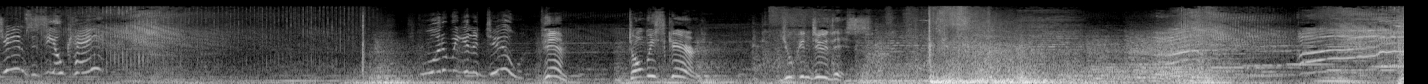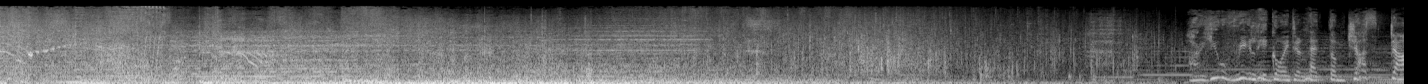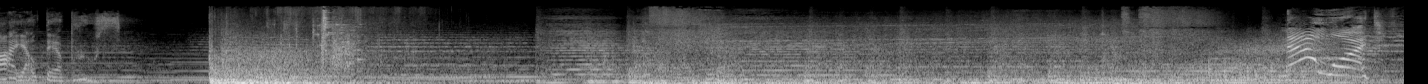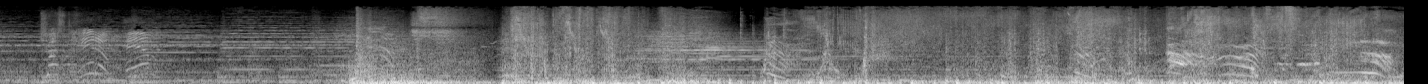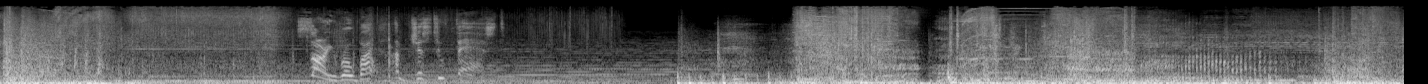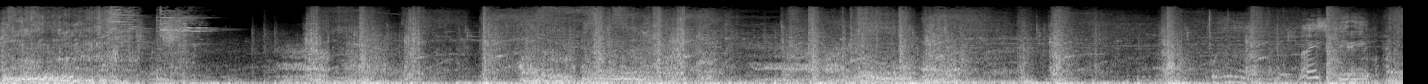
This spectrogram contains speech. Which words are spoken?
James, is he okay? What are we gonna do? Pym, don't be scared. You can do this. Are you really going to let them just die out there, Bruce? Sorry, robot. I'm just too fast. Nice kitty.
